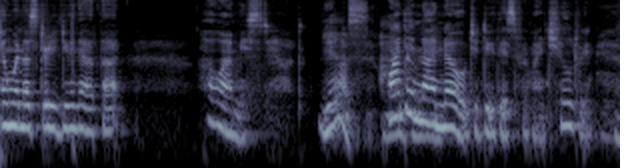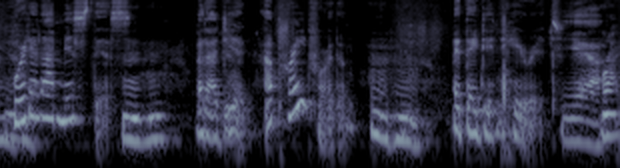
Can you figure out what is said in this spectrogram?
And when I started doing that, I thought, oh, I missed out. Yes. I Why didn't I know to do this for my children? Where did I miss this? Mm-hmm. But I did. I prayed for them, mm-hmm. but they didn't hear it. Yeah. Right.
